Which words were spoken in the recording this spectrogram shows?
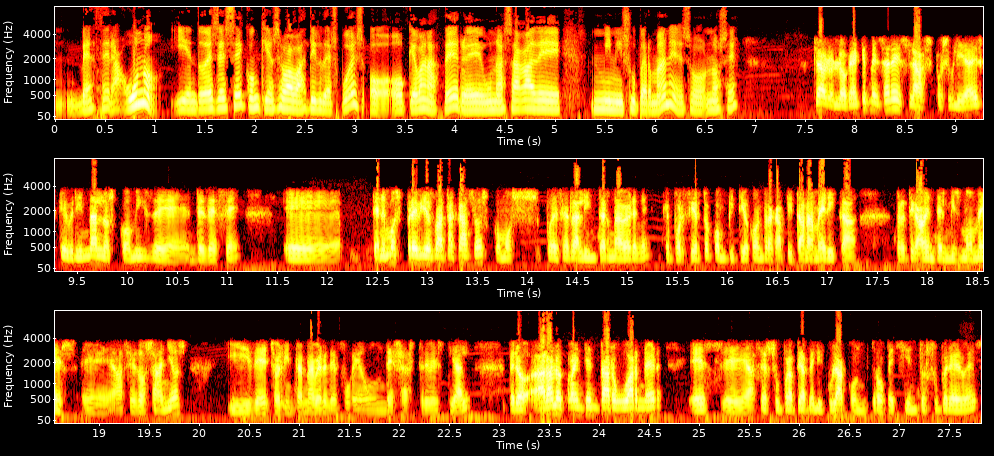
vencerá uno. Y entonces ese, ¿con quién se va a batir después? ¿O, qué van a hacer? Eh, ¿Una saga de mini Supermanes? O no sé. Claro, lo que hay que pensar es las posibilidades que brindan los cómics de, de DC. Eh, tenemos previos batacazos, como puede ser la Linterna Verde, que por cierto compitió contra Capitán América prácticamente el mismo mes, eh, hace dos años, y de hecho Linterna Verde fue un desastre bestial. Pero ahora lo que va a intentar Warner es eh, hacer su propia película con tropecientos superhéroes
